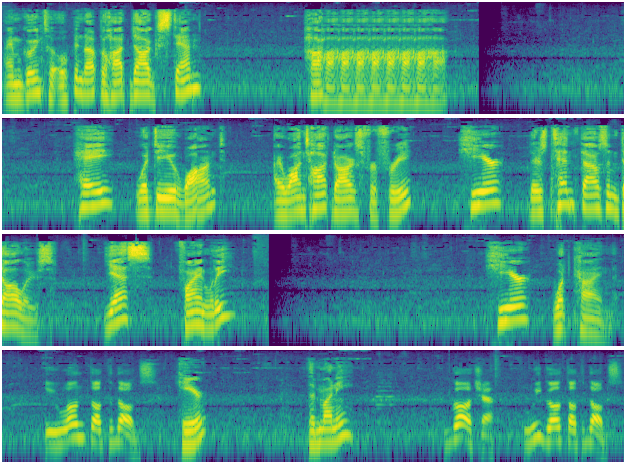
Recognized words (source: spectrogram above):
I'm going to open up a hot dog stand. Ha ha ha ha ha ha ha ha ha. Hey, what do you want? I want hot dogs for free. Here, there's $10,000. Yes, finally. Here, what kind? You want hot dogs? Here? The money? Gotcha. We got hot dogs.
